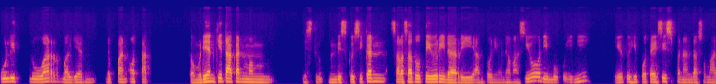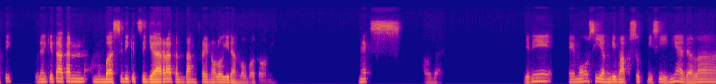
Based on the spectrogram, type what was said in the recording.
kulit luar bagian depan otak Kemudian kita akan mendiskusikan salah satu teori dari Antonio Damasio di buku ini, yaitu hipotesis penanda somatik. Kemudian kita akan membahas sedikit sejarah tentang frenologi dan lobotomi. Next, Albert. Jadi emosi yang dimaksud di sini adalah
